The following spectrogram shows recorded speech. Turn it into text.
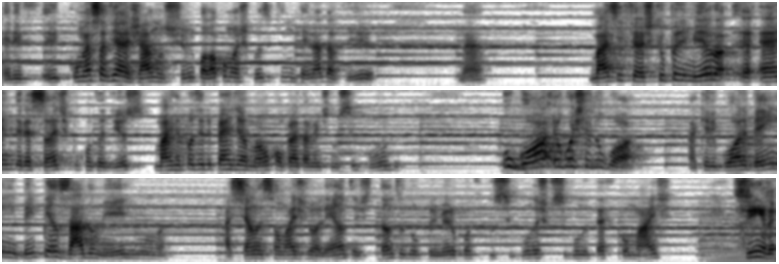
Ele, ele começa a viajar nos filmes, coloca umas coisas que não tem nada a ver, né? Mas enfim, acho que o primeiro é é interessante por conta disso, mas depois ele perde a mão completamente no segundo. O gore, eu gostei do gore. Aquele gore bem, bem pesado mesmo. As cenas são mais violentas, tanto do primeiro quanto do segundo. Acho que o segundo até ficou mais. Sim, ele,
